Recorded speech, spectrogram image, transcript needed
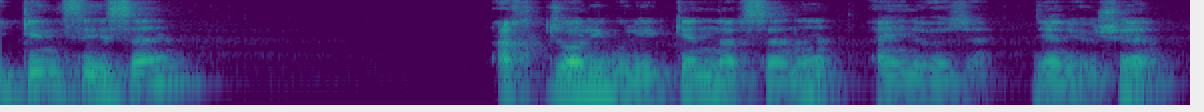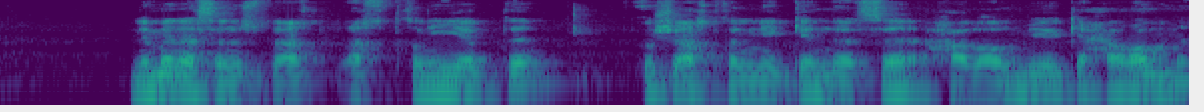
Ikkinchisi esa aqd joriy bo'layotgan narsani ayni o'zi ya'ni o'sha nima narsani ustida aqd qilinyapti? O'sha aqd qilinayotgan narsa halolmi yoki harommi?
